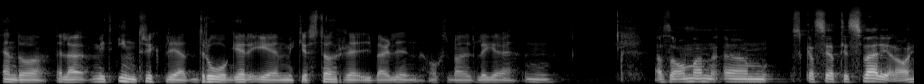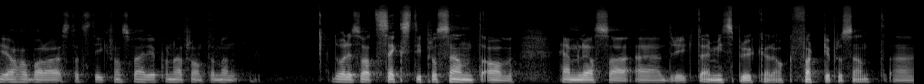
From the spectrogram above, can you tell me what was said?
ändå, eller mitt intryck blir att droger är mycket större i Berlin också bland uteliggare. Alltså om man ehm, ska se till Sverige då, jag har bara statistik från Sverige på den här fronten, men då är det så att 60 procent av hemlösa eh, drygt är missbrukare och 40 procent eh,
